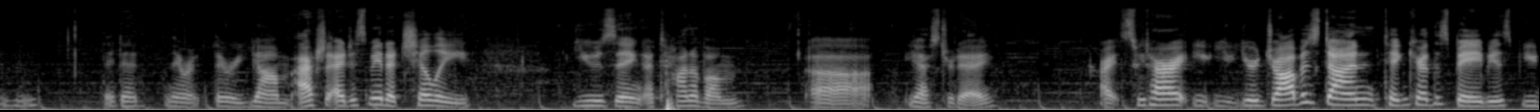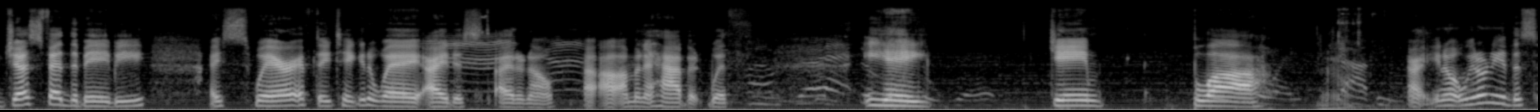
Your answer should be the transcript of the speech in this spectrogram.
Mm -hmm. They did. they were they were yum. Actually, I just made a chili using a ton of them uh, yesterday. All right, sweetheart, you, you, your job is done taking care of this baby. You just fed the baby. I swear, if they take it away, I just I don't know. I, I'm gonna have it with EA game blah. Alright, you know? We don't need this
